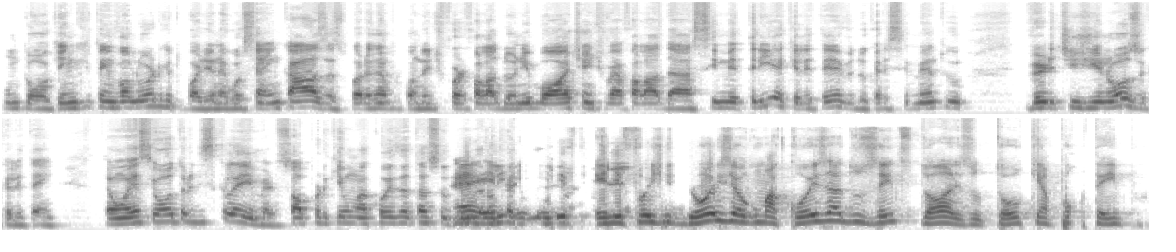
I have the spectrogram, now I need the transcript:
um token que tem valor, que tu pode negociar em casas. Por exemplo, quando a gente for falar do Unibot, a gente vai falar da simetria que ele teve, do crescimento vertiginoso que ele tem. Então, esse é outro disclaimer. Só porque uma coisa está subindo... É, ele, ele, ele, foi de 2 e alguma coisa a 200 dólares, o token, há pouco tempo.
